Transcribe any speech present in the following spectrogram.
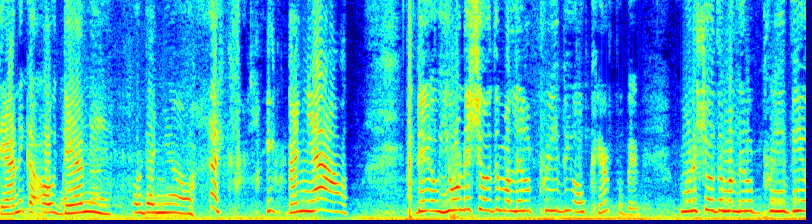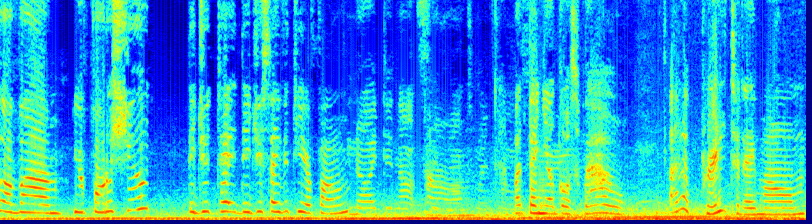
Danica. Oh, Danny. Or Danielle. Danielle. They, you want to show them a little preview? Oh, careful, babe. You want to show them a little preview of um your photo shoot? Did you did you save it to your phone? No, I did not save it onto my phone. But Danielle goes, "Wow, I look pretty today, mom."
